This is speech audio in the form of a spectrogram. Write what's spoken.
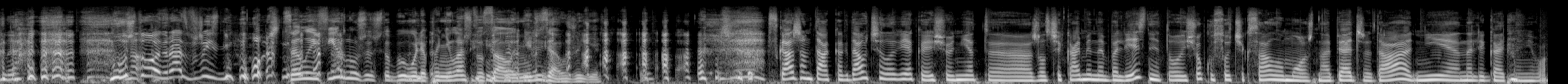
Ну что, раз в жизни можно. Целый эфир нужен, чтобы Оля поняла, что сало нельзя уже есть. скажем так, когда у человека еще нет э, желчекаменной болезни, то еще кусочек сала можно. Опять же, да, не налегать на него.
